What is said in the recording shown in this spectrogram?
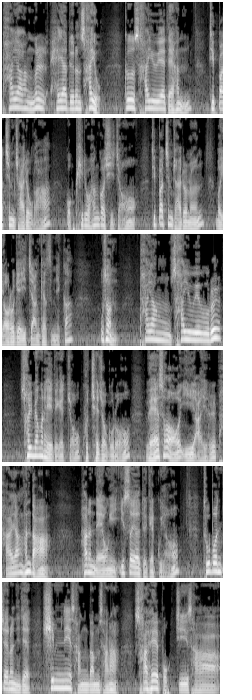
파양을 해야 되는 사유, 그 사유에 대한 뒷받침 자료가 꼭 필요한 것이죠. 뒷받침 자료는 뭐 여러 개 있지 않겠습니까? 우선 파양 사유를 설명을 해야 되겠죠. 구체적으로 왜서 이 아이를 파양한다 하는 내용이 있어야 되겠고요. 두 번째는 이제 심리 상담사나 사회복지사의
